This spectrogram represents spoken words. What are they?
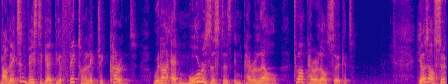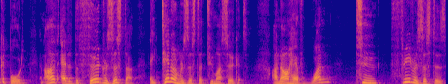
Now let's investigate the effect on electric current when I add more resistors in parallel to our parallel circuit. Here's our circuit board and I've added the third resistor, a 10 ohm resistor to my circuit. I now have one, two, three resistors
